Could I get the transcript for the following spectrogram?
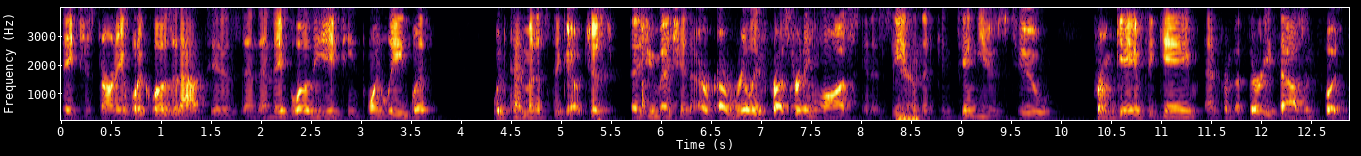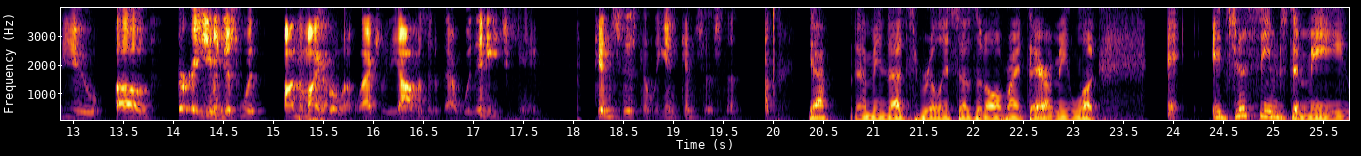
they just aren't able to close it out, Tiz, and then they blow the 18 point lead with with 10 minutes to go. Just as you mentioned, a, a really frustrating loss in a season that continues to, from game to game, and from the 30,000 foot view of, or even just with on the micro level, actually the opposite of that, within each game, consistently inconsistent. Yeah, I mean that's really says it all right there. I mean, look, it, it just seems to me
